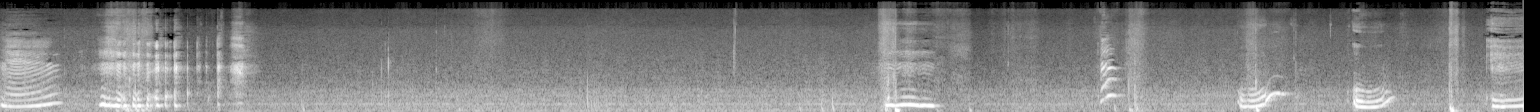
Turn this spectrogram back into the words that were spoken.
네. 오? 오? 에?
